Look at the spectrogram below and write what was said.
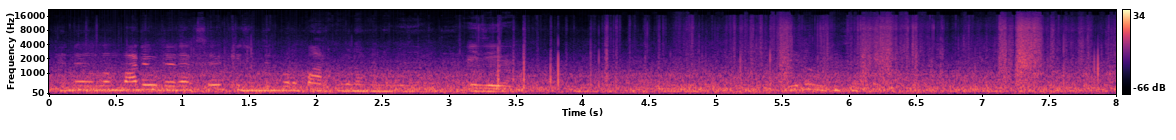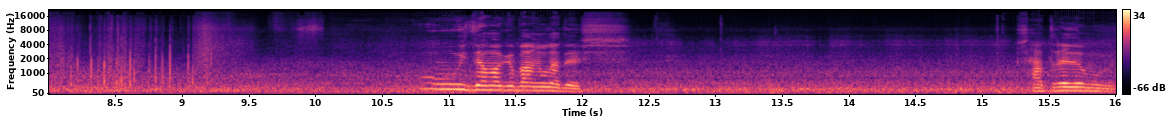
এখানে হলো মাটি উঠে রাখছে কিছুদিন পরে পার্ক বানাবে না ওই ওই যে আমাকে বাংলাদেশ। সাতরাই মুভি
